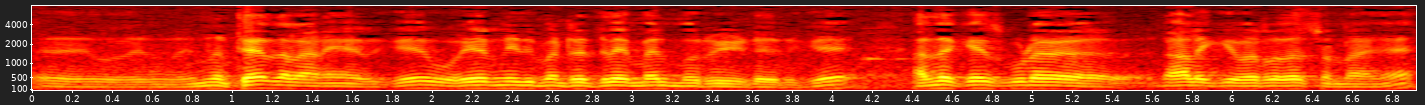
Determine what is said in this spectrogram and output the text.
இன்னும் தேர்தல் ஆணையம் இருக்கு. உயர் நீதிமன்றத்திலே மேல்முறையீடு இருக்கு. அந்த கேஸ் கூட நாளைக்கு வர்றதா சொன்னாங்க.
